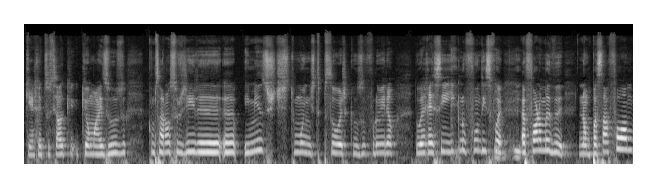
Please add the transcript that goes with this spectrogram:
que é a rede social que, que eu mais uso, começaram a surgir eh, eh, imensos testemunhos de pessoas que usufruíram do RSI e que no fundo isso foi E- e- a forma de não passar fome,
